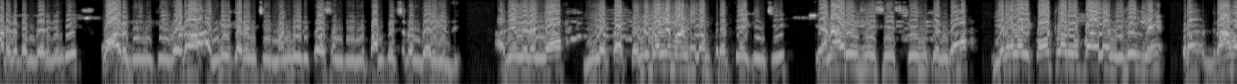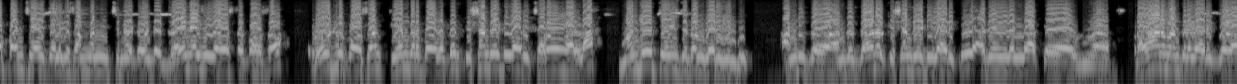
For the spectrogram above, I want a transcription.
అడగటం జరిగింది. వారు దీనికి కూడా అంగీకరించి మంజూరు కోసం దీన్ని పంపించడం జరిగింది. అదే విధంగా ఈ యొక్క పెనుబల్లి మండలం ప్రత్యేకించి ఎన్ఆర్యుజీసీ స్కీమ్ కింద ఇరవై కోట్ల రూపాయల నిధుల్ని గ్రామ పంచాయతీలకు సంబంధించినటువంటి డ్రైనేజీ వ్యవస్థ కోసం రోడ్ల కోసం కేంద్ర ప్రభుత్వం కిషన్ రెడ్డి గారి చొరవ వల్ల మంజూరు చేయించడం జరిగింది. అందుకు అందుకు కిషన్ రెడ్డి గారికి అదే విధంగా ప్రధానమంత్రి గారికి కూడా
